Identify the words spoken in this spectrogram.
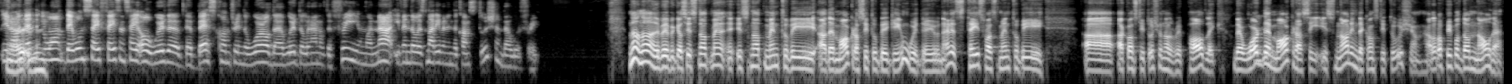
You know, yeah, then they won't they won't save face and say, "Oh, we're the the best country in the world. That we're the land of the free and whatnot," even though it's not even in the Constitution that we're free. No, no, because it's not meant. It's not meant to be a democracy to begin with. The United States was meant to be uh, a constitutional republic. The word mm-hmm. democracy is not in the Constitution. A lot of people don't know that.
